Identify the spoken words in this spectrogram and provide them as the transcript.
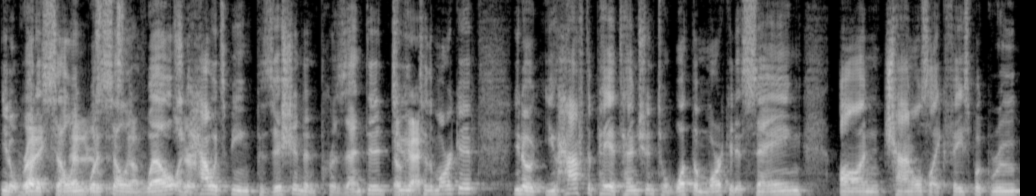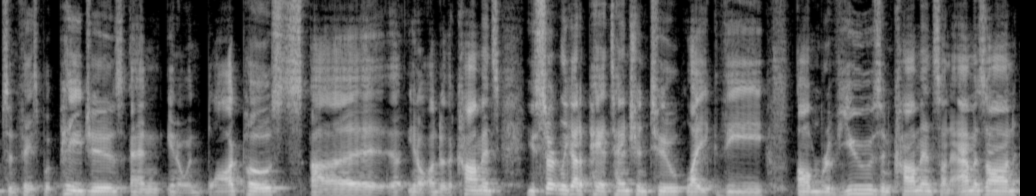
you know, what Right, is selling, what is competitors and selling well, Sure. and how it's being positioned and presented to, Okay. to the market. You know, you have to pay attention to what the market is saying on channels like Facebook groups and Facebook pages and you know in blog posts uh, you know under the comments you certainly got to pay attention to like the um, reviews and comments on Amazon.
